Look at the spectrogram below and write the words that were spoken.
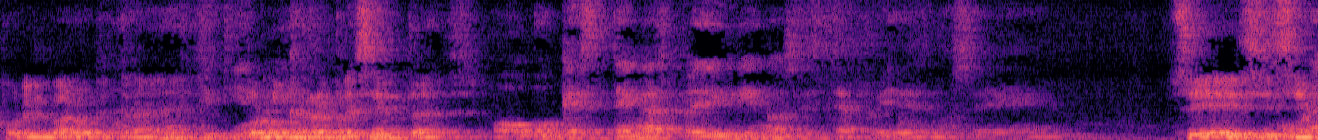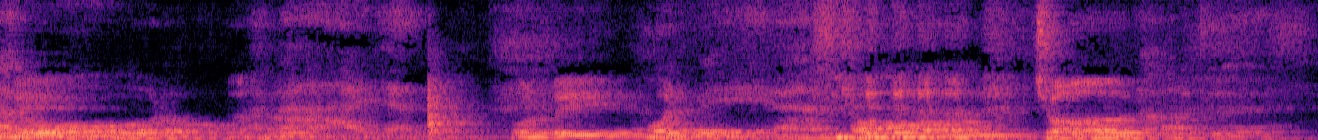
Por el varo que traes, Que por lo que representas. O, o que tengas pedigrí, no sé si te apellides, no sé... Sí, sí, sí. Que- o. Anaya, Olvera. Olvera, Chon. Chon. No, pues,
